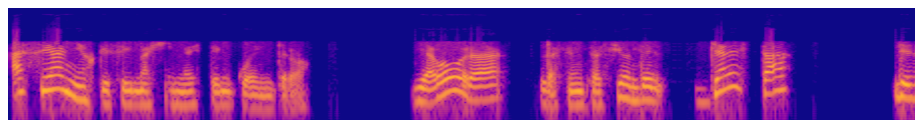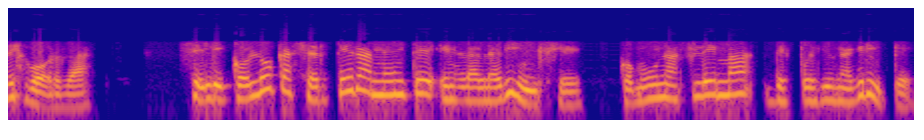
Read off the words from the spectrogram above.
Hace años que se imagina este encuentro y ahora la sensación de ya está le desborda. Se le coloca certeramente en la laringe como una flema después de una gripe,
